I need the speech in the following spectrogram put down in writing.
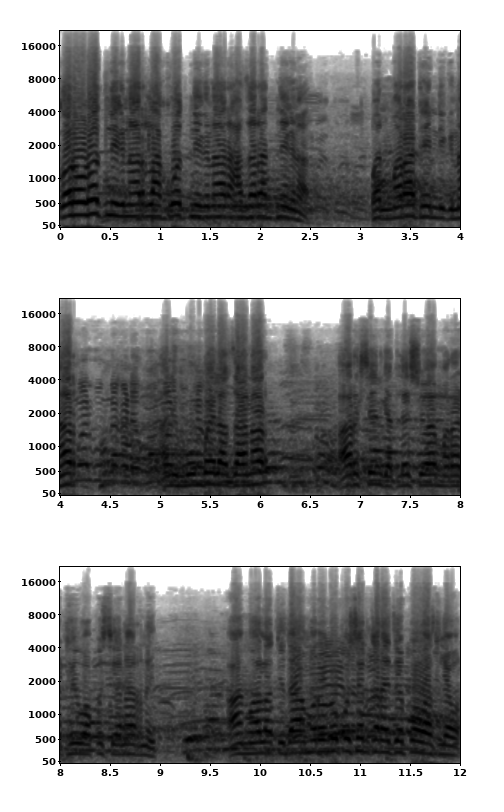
करोडोत निघणार लाखोत निघणार हजारात निघणार. पण मराठे निघणार आणि मुंबईला जाणार. आरक्षण घेतल्याशिवाय मराठे वापस येणार नाहीत. आम्हाला तिथं आमरण उपोषण करायचं पाव असल्यावर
